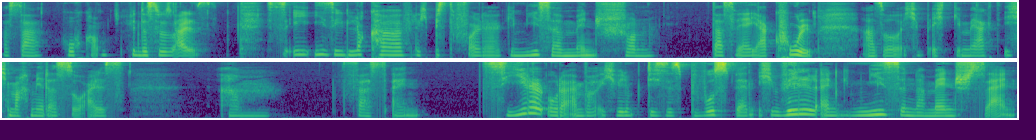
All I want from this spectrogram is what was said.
was da hochkommt? Findest du es alles ist eh easy, locker? Vielleicht bist du voll der Genießer-Mensch schon. Das wäre ja cool. Also ich habe echt gemerkt, ich mache mir das so als ähm, fast ein Ziel oder einfach, ich will dieses Bewusstwerden, ich will ein genießender Mensch sein,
